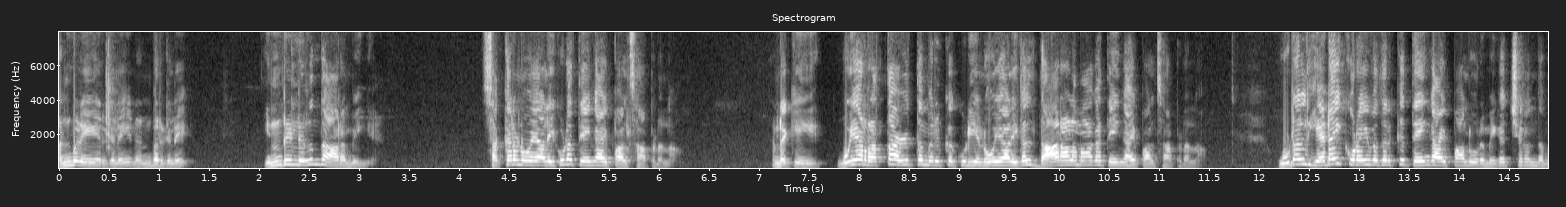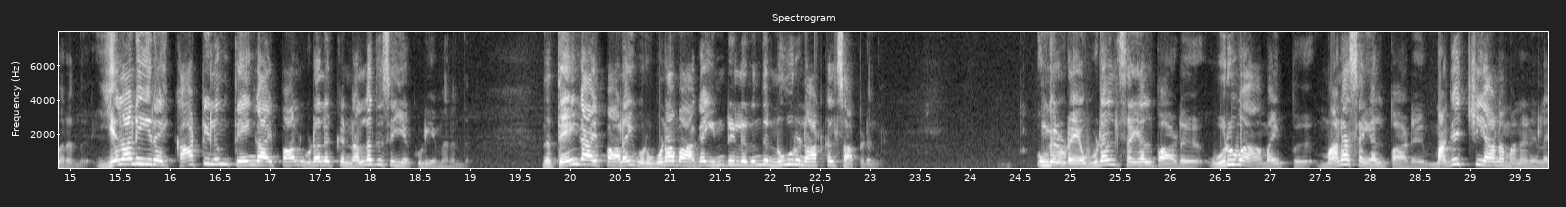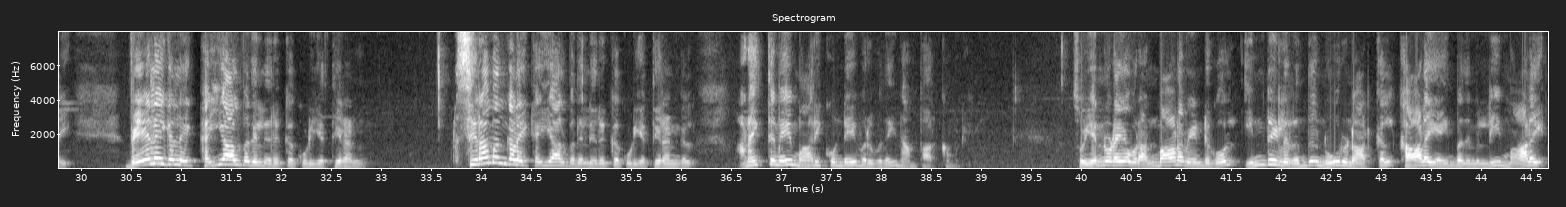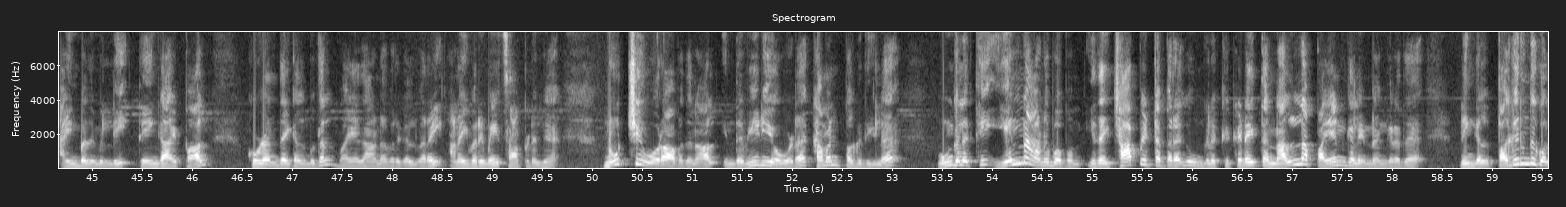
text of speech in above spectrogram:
அன்பு நேயர்களே நண்பர்களே இன்றிலிருந்து ஆரம்பிங்க. சக்கரை நோயாளி கூட தேங்காய் பால் சாப்பிடலாம். இன்றைக்கு உயர் ரத்த அழுத்தம் இருக்கக்கூடிய நோயாளிகள் தாராளமாக தேங்காய் பால் சாப்பிடலாம். உடல் எடை குறைவதற்கு தேங்காய் பால் ஒரு மிகச்சிறந்த மருந்து. இளநீரை காட்டிலும் தேங்காய் பால் உடலுக்கு நல்லது செய்யக்கூடிய மருந்து. இந்த தேங்காய் பாலை ஒரு உணவாக இன்றிலிருந்து நூறு நாட்கள் சாப்பிடுங்க. உங்களுடைய உடல் செயல்பாடு உருவ அமைப்பு மன செயல்பாடு மகிழ்ச்சியான மனநிலை வேலைகளை கையாள்வதில் இருக்கக்கூடிய திறன் சிரமங்களை கையாள்வதில் இருக்கக்கூடிய திறன்கள் அனைத்துமே மாறிக்கொண்டே வருவதை நாம் பார்க்க முடியும். ஸோ என்னுடைய ஒரு அன்பான வேண்டுகோள் இன்றிலிருந்து நூறு நாட்கள் காலை ஐம்பது மில்லி மாலை ஐம்பது மில்லி தேங்காய் பால் குழந்தைகள் முதல் வயதானவர்கள் வரை அனைவருமே சாப்பிடுங்க. நூற்றி ஓராவது நாள் இந்த வீடியோவோட கமெண்ட் பகுதியில் உங்களுக்கு என்ன அனுபவம்? இதை சாப்பிட்ட பிறகு உங்களுக்கு கிடைத்த நல்ல பயன்கள் என்னங்கிறத நீங்கள் பகிர்ந்து கொள்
